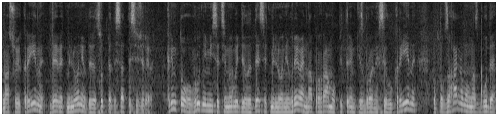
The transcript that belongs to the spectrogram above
нашої країни 9 мільйонів 950 тисяч гривень. Крім того, в грудні місяці ми виділили 10 мільйонів гривень на програму підтримки Збройних сил України. Тобто, в загальному у нас буде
